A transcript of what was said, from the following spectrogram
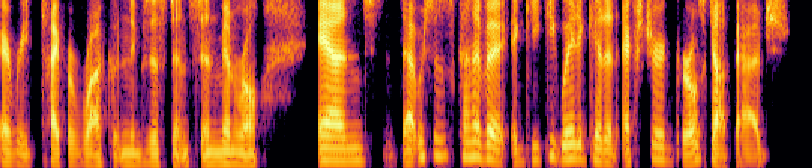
every type of rock in existence and mineral. And that was just kind of a, a geeky way to get an extra Girl Scout badge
